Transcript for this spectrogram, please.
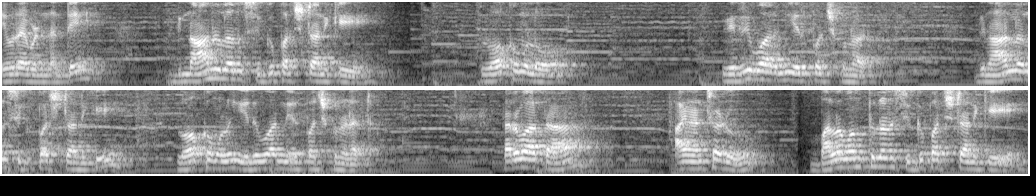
ఏమి రాయబడిందంటే జ్ఞానులను సిగ్గుపరచడానికి లోకములో వెర్రివారిని ఏర్పరచుకున్నాడు. జ్ఞానులను సిగ్గుపరచడానికి లోకములో ఎరువారిని ఏర్పరచుకున్నాడట. తర్వాత ఆయన అంటాడు బలవంతులను సిగ్గుపరచడానికి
